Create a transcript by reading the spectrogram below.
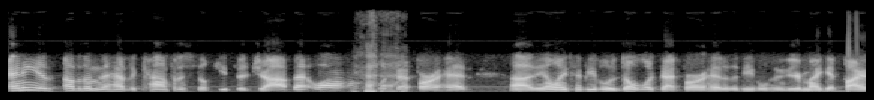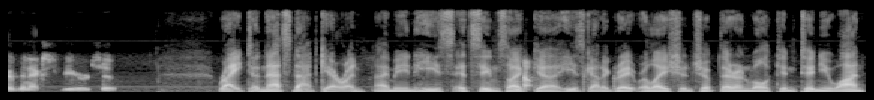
Any of them that have the confidence they'll keep their job that long, look that far ahead. Uh, the only two people who don't look that far ahead are the people who might get fired the next year or two. Right, and that's not Guerin. I mean, he's. It seems like uh, he's got a great relationship there, and will continue on.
